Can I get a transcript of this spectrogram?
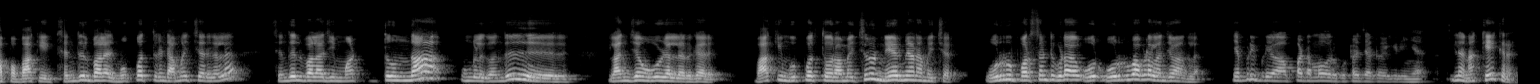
அப்போ பாக்கி செந்தில் பாலாஜி முப்பத்தி ரெண்டு அமைச்சர்களில் செந்தில் பாலாஜி மட்டும்தான் உங்களுக்கு வந்து லஞ்சம் ஊழலில் இருக்காரு. பாக்கி முப்பத்தோரு அமைச்சரும் நேர்மையான அமைச்சர். ஒரு பர்சன்ட் கூட ஒரு ஒரு ரூபா கூட லஞ்சம் வாங்கலை. எப்படி இப்படி அப்பட்டமா ஒரு குற்றச்சாட்டு வைக்கிறீங்க? இல்லை நான் கேட்குறேன்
